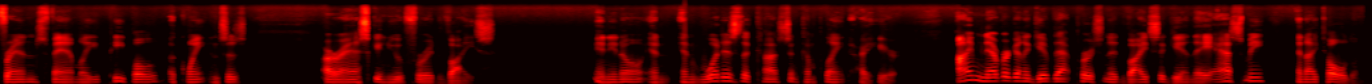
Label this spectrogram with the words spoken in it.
Friends, family, people, acquaintances are asking you for advice. And you know, and and what is the constant complaint I hear? I'm never going to give that person advice again. They asked me and I told them.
